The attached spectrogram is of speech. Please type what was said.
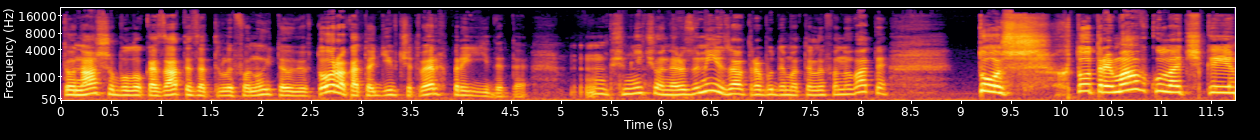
то нащо було казати, зателефонуйте у вівторок, а тоді в четвер приїдете. Ну, В общем, нічого не розумію. Завтра будемо телефонувати. Тож, хто тримав кулачки,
